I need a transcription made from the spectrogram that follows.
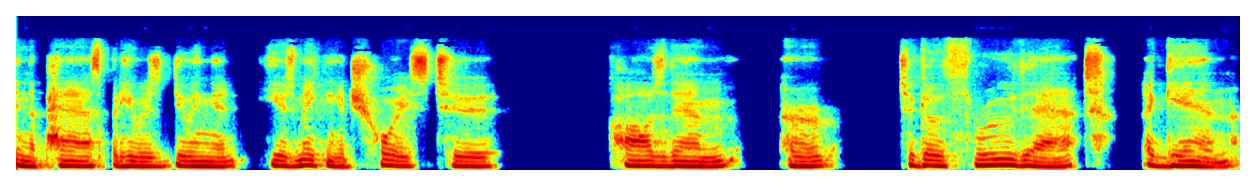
in the past, but he was doing it. He was making a choice to cause them or to go through that again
